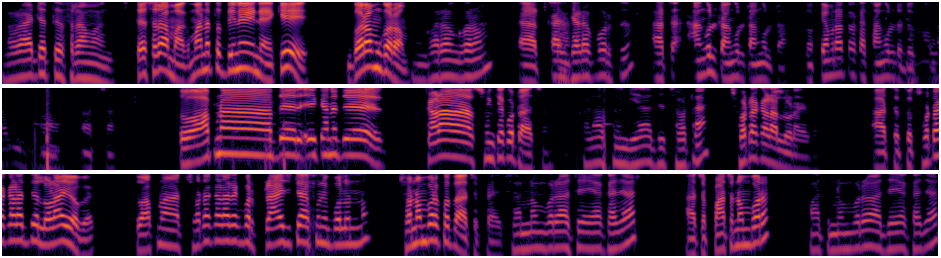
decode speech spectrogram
লড়াইটা তেসরা মাঘ। তেসরা মাঘ মানে তো দিনেই নাই কি? গরম গরম। গরম গরম। আচ্ছা। কাল ঝাড়া পরশু আচ্ছা আঙ্গুলটা আঙ্গুলটা আঙ্গুলটা তো ক্যামেরাটার কাছে আঙ্গুলটা ঢুকছে। আচ্ছা। তো আপনাদের এখানে যে কাড়া সংখ্যা কটা আছে? কাড়া সংখ্যা আছে? ছটা। ছটা কাড়া লড়াই আচ্ছা তো ছটা কাড়ার যে লড়াই হবে তো আপনার ছটা কাড়ার একবার প্রাইজটা আপনি বলুন না। ছ নম্বর কত আছে প্রাইজ? ছ নম্বরে আছে এক হাজার। আচ্ছা পাঁচ নম্বরে? পাঁচ নম্বরে আছে এক হাজার।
